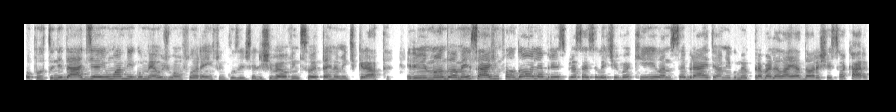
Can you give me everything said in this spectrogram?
oportunidades. E aí um amigo meu, João Florencio, inclusive, se ele estiver ouvindo, sou eternamente grata. Ele me mandou uma mensagem falando: Olha, abriu esse processo seletivo aqui, lá no Sebrae, tem um amigo meu que trabalha lá e adora, achei sua cara.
